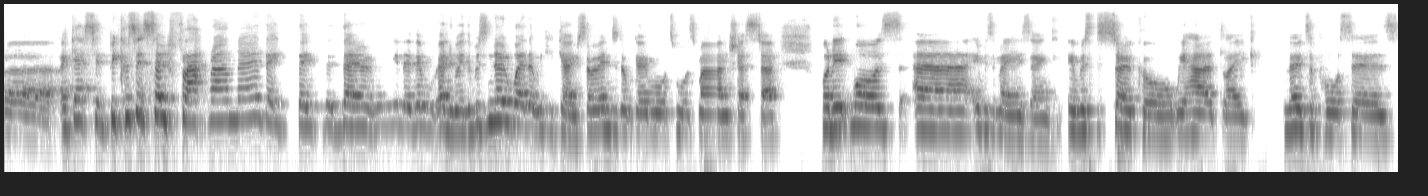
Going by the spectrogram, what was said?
uh, I guess it because it's so flat round there. They they they're you know they, anyway. There was nowhere that we could go, so I ended up going more towards Manchester. But it was uh, it was amazing. It was so cool. We had like loads of horses.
